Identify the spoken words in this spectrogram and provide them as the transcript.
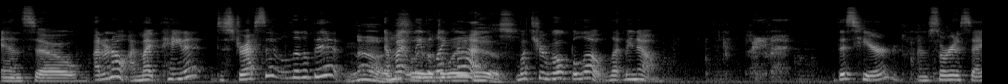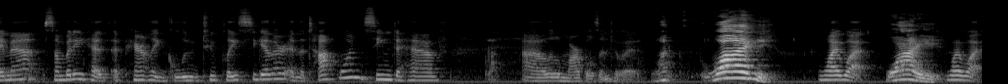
And so I don't know. I might paint it, distress it a little bit. No, I might leave it the like that. it. What's your vote below? Let me know. Leave it. This here, I'm sorry to say, Matt, somebody had apparently glued two plates together, and the top one seemed to have uh, little marbles into it. What? Why? Why what? Why? Why what?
